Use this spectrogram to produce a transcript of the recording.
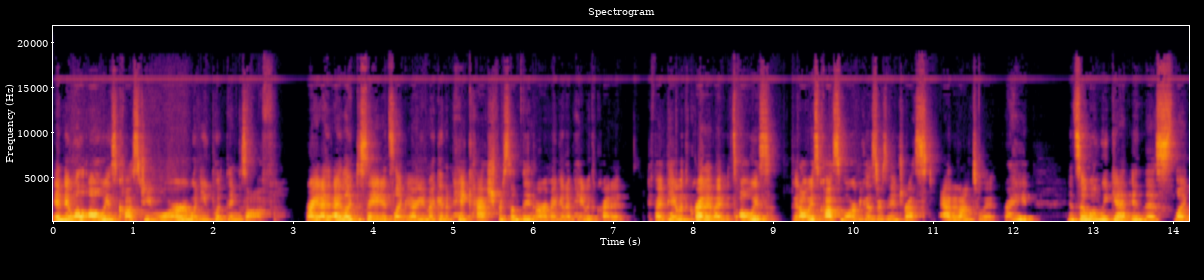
And it will always cost you more when you put things off, right? I, I like to say it's like, are you, am I going to pay cash for something or am I going to pay with credit? If I pay with credit, it's always it always costs more because there's interest added onto it, right? And so when we get in this like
